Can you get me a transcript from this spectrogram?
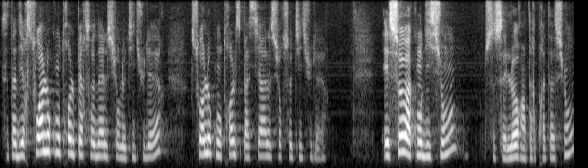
c'est-à-dire soit le contrôle personnel sur le titulaire, soit le contrôle spatial sur ce titulaire. Et ce, à condition, c'est leur interprétation,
